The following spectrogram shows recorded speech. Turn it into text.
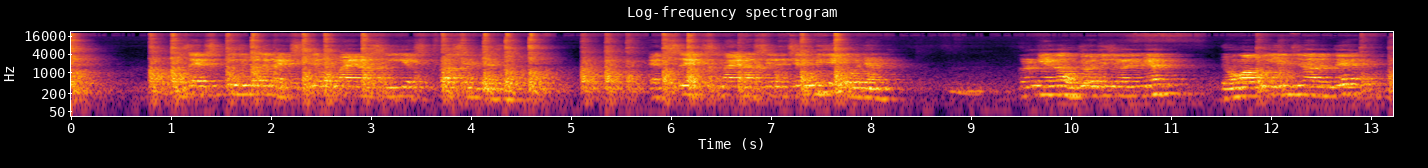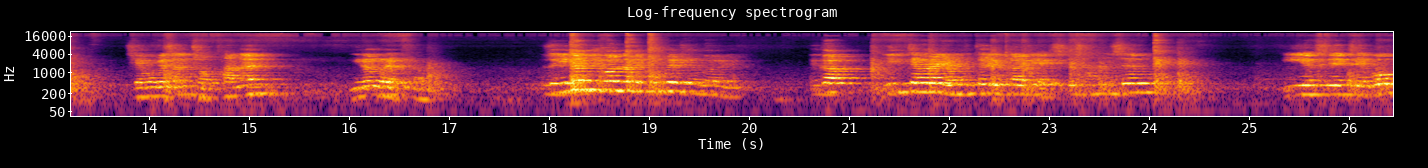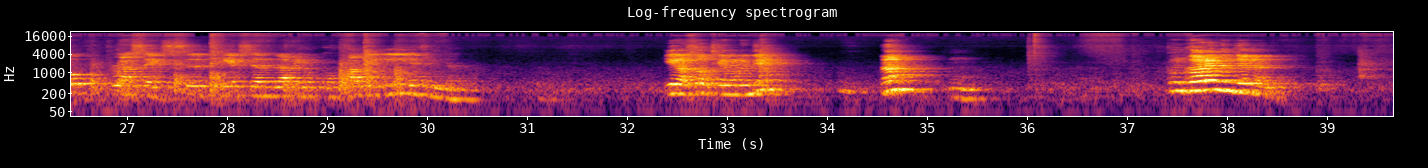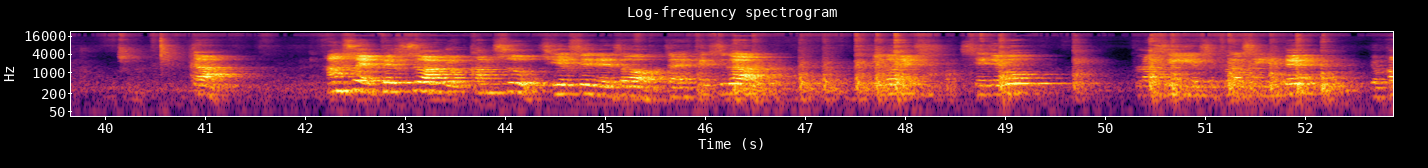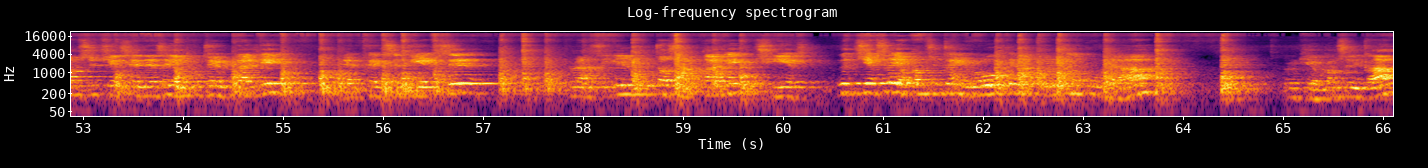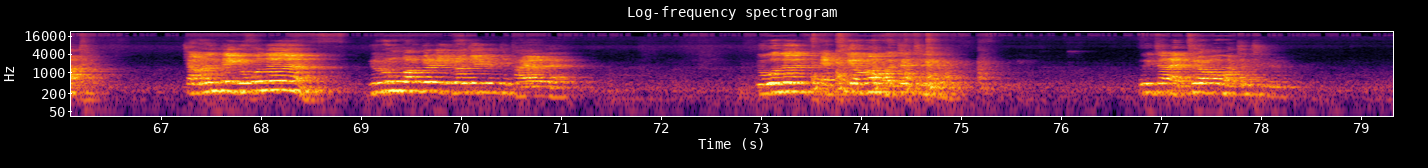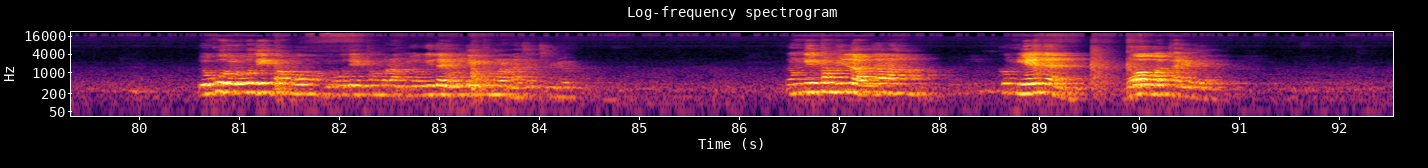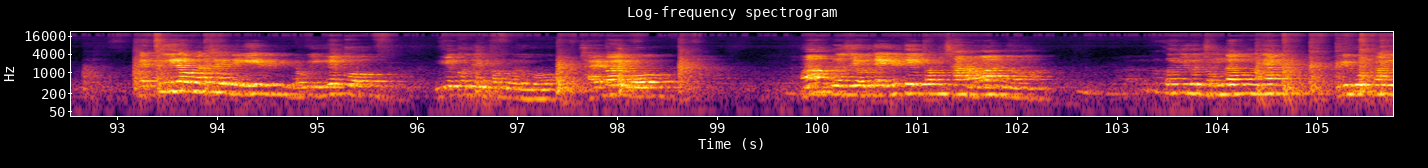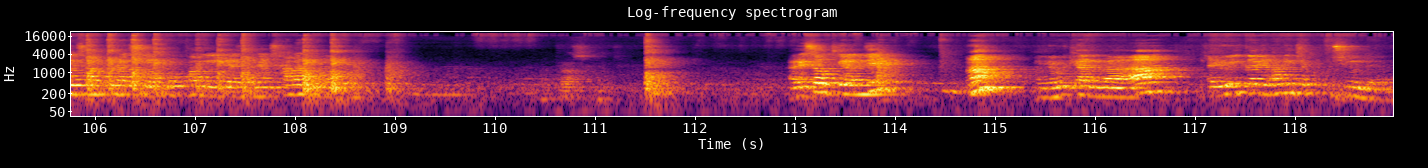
그래서 x 또 집어내면 x 제곱 마이너스 2x 플러스 1 돼서 x x 마이너스 1의 제곱이지 이거 그냥. 그럼 얘는 어디 어디 지나냐면 0하고 1 지나는데 제곱에서는 접하는 이런 그래프라고. 그래서 이날 이거 한 다음에 두배 주는 거예요. 그러니까 인테그랄 0부터 1까지 x 3승 2x의 제곱 플러스 x dx 한 다음에 이거 곱하기 2 해줍니다. 이해갔어? 어떻게 하는 건지? 어? 응. 그럼 그 아래 문제는 자, 함수 fx와 역함수 gx에 대해서 자, fx가 이건 x 세제곱 플러스 2x 플러스 1인데 역함수 gx에 대해서 0부터 1까지 fx dx 플러스 1부터 4까지 gx. 이거 gx가 역함수니까 이렇게 놓- 이렇게 놓고 보자. 이렇게 역함수니까. 자 그런데 요거는 요런 관계를 이루어져 있는지 봐야 돼. 요거는 F 영어 완전 틀려. 여기 있잖아 F 영어 완전 틀려. 요거 요거 대입한 거, 요거 대입한 거랑 여기다 요거 대입한 거랑 완전 틀려. 영 대입하면 1 나오잖아. 그럼 얘는 뭐하고 같아야 돼? F2라고 같아야 돼. 1 여기 위에 거 위에 거 대입한 거 이거 잘 봐 이거. 어? 그래서 여기다 1 대입하면 4 나와 안 나와? 그럼 이거 정답은 그냥 1 곱하기 3 플러스 0 곱하기 1에서 그냥 4가 된다. 플러스. 알겠어? 어떻게 하는지? 어? 이렇게 하는 거야. 자, 여기까지 확인 체크 보시면 돼요.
